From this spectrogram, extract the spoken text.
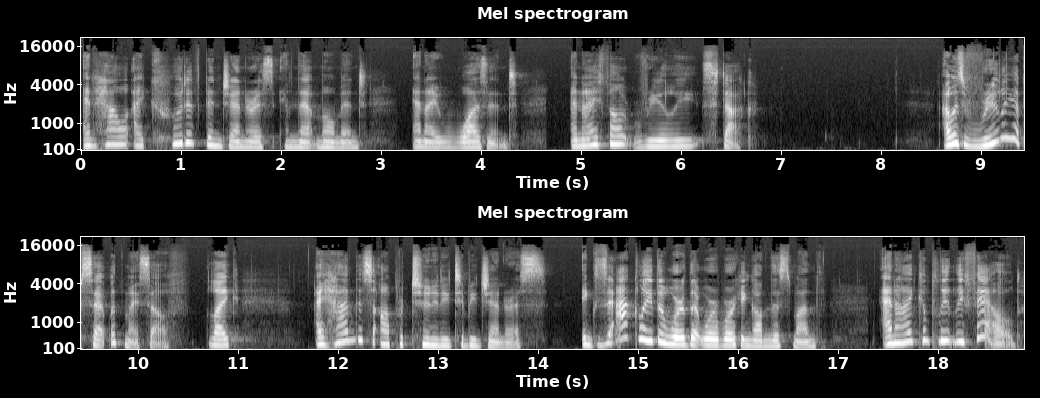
and how I could have been generous in that moment and I wasn't and I felt really stuck. I was really upset with myself. Like, I had this opportunity to be generous, exactly the word that we're working on this month, and I completely failed.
